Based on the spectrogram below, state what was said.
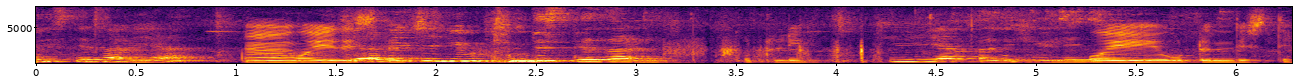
दिसते. साडी होय कुठली होय उठून दिसते.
